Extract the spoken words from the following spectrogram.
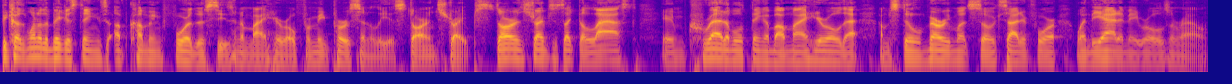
because one of the biggest things upcoming for this season of My Hero for me personally is Star and Stripes. Star and Stripes is like the last incredible thing about My Hero that I'm still very much so excited for when the anime rolls around.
